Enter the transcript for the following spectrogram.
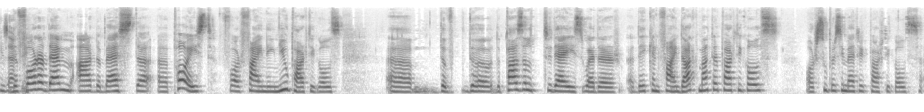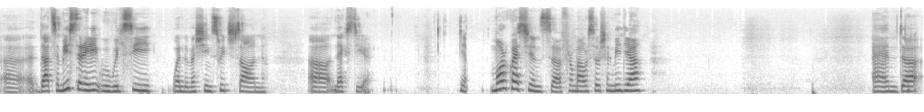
Exactly. The four of them are the best uh, uh, poised for finding new particles. Um, the, the, the puzzle today is whether they can find dark matter particles or supersymmetric particles. Uh, that's a mystery we will see when the machine switches on uh, next year. Yep. More questions uh, from our social media? And uh,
